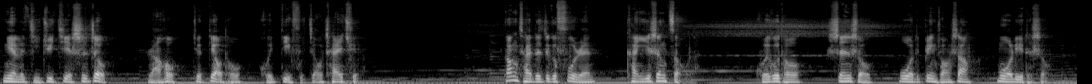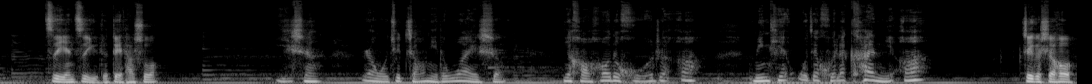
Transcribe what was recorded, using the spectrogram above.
念了几句借尸咒，然后就掉头回地府交差去了。刚才的这个妇人看医生走了，回过头伸手握着病床上茉莉的手，自言自语地对她说：“医生让我去找你的外甥，你好好的活着啊，明天我再回来看你啊。”这个时候，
